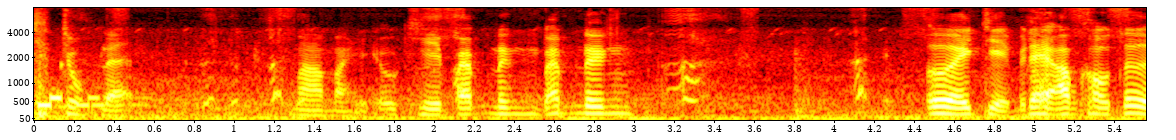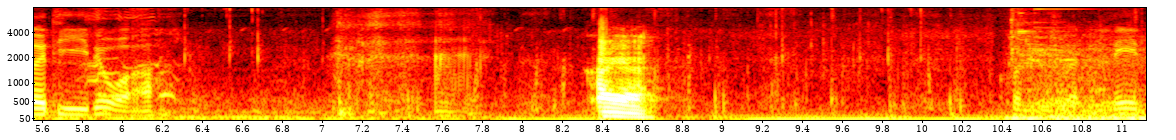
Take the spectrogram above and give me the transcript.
จะจบแล้ว มาใหม่โอเคแป๊บหนึ่งแป๊บหนึ่งเออไอเจ็ดไม่ได้อัพเคาน์เตอร์ทีด้วยวะใครอะคนชวนเล่น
